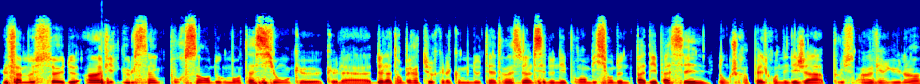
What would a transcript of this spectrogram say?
le fameux seuil de 1,5% d'augmentation que, que la, de la température que la communauté internationale s'est donné pour ambition de ne pas dépasser, donc je rappelle qu'on est déjà à plus 1,1,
